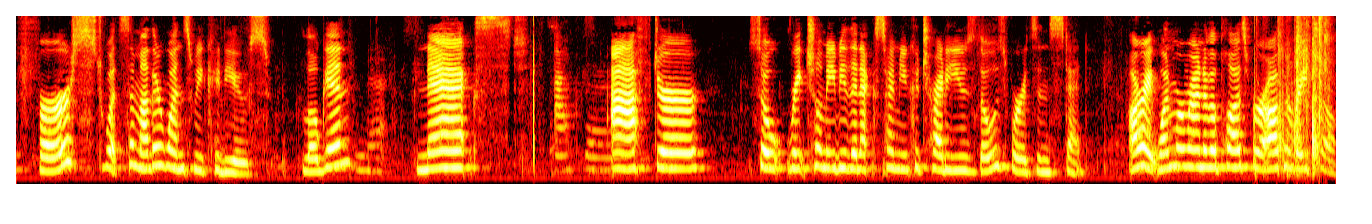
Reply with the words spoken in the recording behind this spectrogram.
First, what's some other ones we could use? Logan? Next. Next. After. After. So, Rachel, maybe the next time you could try to use those words instead. All right, one more round of applause for author Rachel.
